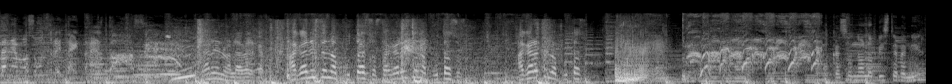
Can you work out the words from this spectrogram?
¡Tenemos un 3312! Agárrenlo a la verga. En la putazos, agárrense en la putazos. Agárrate en la putazos. ¿Acaso no lo viste venir?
